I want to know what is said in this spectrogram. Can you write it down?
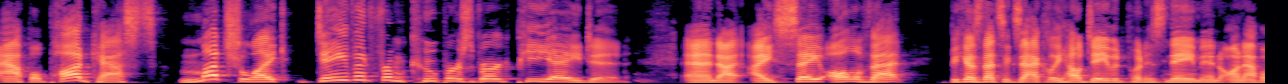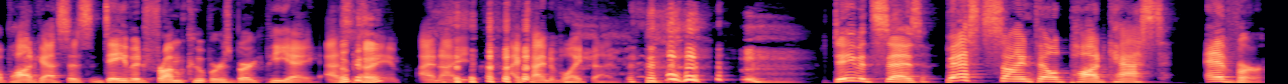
Apple Podcasts, much like David from Coopersburg, PA did. And I, I say all of that because that's exactly how David put his name in on Apple Podcasts. It's David from Coopersburg, PA as his name. And I, I kind of like that. David says, best Seinfeld podcast ever.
